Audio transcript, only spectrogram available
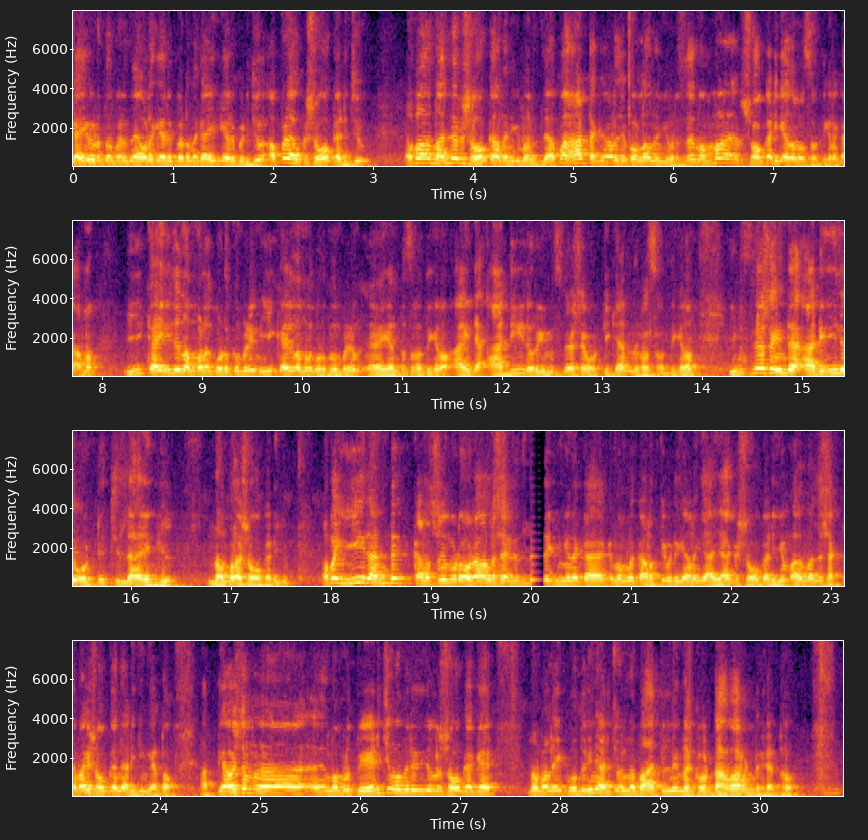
പറഞ്ഞ് കൈ കൊടുത്തപ്പോഴത്തേക്ക് അവൾ കയറി പെട്ടെന്ന് കൈ കയറി പിടിച്ചു. അപ്പോഴേ അവൾക്ക് ഷോക്ക് അടിച്ചു. അപ്പോൾ അത് നല്ലൊരു ഷോക്കാണെന്ന് എനിക്ക് മനസ്സിലായി. അപ്പോൾ ആ ടെക്നോളജി കൊള്ളാമെന്ന് എനിക്ക് മനസ്സിലായി. നമ്മളെ ഷോക്ക് അടിക്കാതെ നമ്മൾ ശ്രദ്ധിക്കണം. കാരണം ഈ കയ്യിൽ നമ്മൾ കൊടുക്കുമ്പോഴും ഈ കയ്യിൽ നമ്മൾ കൊടുക്കുമ്പോഴും എന്ത് ശ്രദ്ധിക്കണം? അതിന്റെ അടിയിൽ ഒരു ഇൻസുലേഷൻ ഒട്ടിക്കാൻ നിങ്ങൾ ശ്രദ്ധിക്കണം. ഇൻസുലേഷൻ ഇതിന്റെ അടിയിൽ ഒട്ടിച്ചില്ല എങ്കിൽ നമ്മളെ ഷോക്ക് അടിക്കും. അപ്പോൾ ഈ രണ്ട് കണക്ഷനും കൂടെ ഒരാളുടെ ശരീരത്തിലേക്ക് ഇങ്ങനെ നമ്മൾ കടത്തി വിടുകയാണെങ്കിൽ അയാൾക്ക് ഷോക്ക് അടിക്കും. അത് നല്ല ശക്തമായ ഷോക്ക് തന്നെ അടിക്കും കേട്ടോ. അത്യാവശ്യം നമ്മൾ പേടിച്ചു പോകുന്ന രീതിയിലുള്ള ഷോക്കൊക്കെ നമ്മളുടെ ഈ കൊതുകിനെ അടിച്ചു ബാറ്റിൽ നിന്നൊക്കെ ഉണ്ടാവാറുണ്ട് കേട്ടോ.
